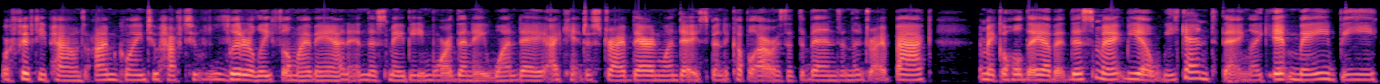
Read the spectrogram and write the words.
or 50 pounds. I'm going to have to literally fill my van, and this may be more than a one day. I can't just drive there in one day, spend a couple hours at the bins, and then drive back and make a whole day of it. This might be a weekend thing. Like it may be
